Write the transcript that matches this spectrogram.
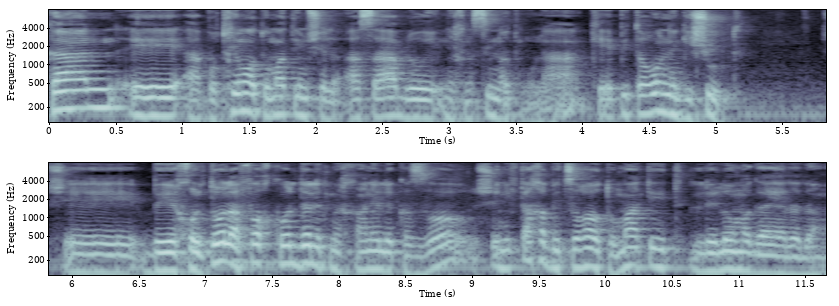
כאן אה, הפותחים האוטומטיים של אסא אבלו נכנסים לתמונה כפתרון נגישות, שביכולתו להפוך כל דלת מכנה לכזו שנפתחת בצורה אוטומטית ללא מגע יד אדם.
